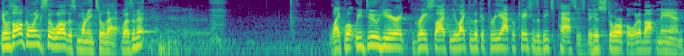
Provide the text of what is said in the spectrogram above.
it was all going so well this morning till that, wasn't it? Like what we do here at Grace Life, we like to look at three applications of each passage the historical, what about man?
